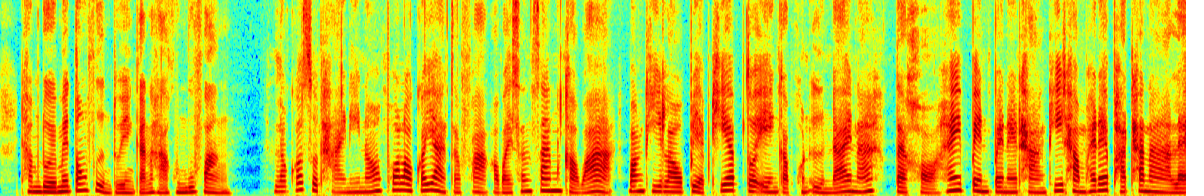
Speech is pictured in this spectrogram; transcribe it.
ๆทำโดยไม่ต้องฝืนตัวเองกันนะคะ คุณผู้ฟัง แล้วก็สุดท้ายนี้เนาะพวกเราก็อยากจะฝากเอาไว้สั้นๆ ค่ะว่า บางทีเราเปรียบเทียบตัวเองกับคนอื่นได้นะ แต่ขอให้เป็นไปในทางที่ทำให้ได้พัฒนาและ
